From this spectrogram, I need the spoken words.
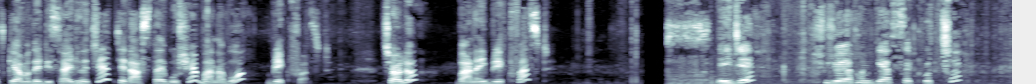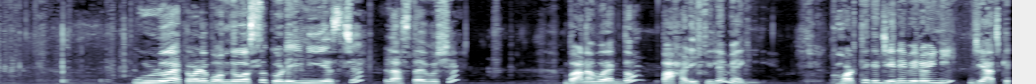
আজকে আমাদের ডিসাইড হয়েছে যে রাস্তায় বসে বানাবো ব্রেকফাস্ট চলো, বানাই ব্রেকফাস্ট এই যে, সুজয় এখন গ্যাস সেট করছে। পুরো একেবারে বন্দোবস্ত করেই নিয়ে এসছে রাস্তায় বসে। বানাবো একদম পাহাড়ি ফিলে ম্যাগি। ঘর থেকে জেনে বেরোয়নি যে আজকে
